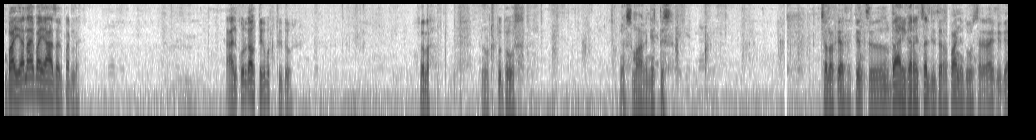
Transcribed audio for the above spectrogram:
बाई या नाही बाई आजार पडला. आणि कोण गावते का बघतो तोवर? चला लुटतो तोवर. असं मागणी येतेस चला त्या त्यांचं दारी करायची चालली जरा पाणी दोन सारे राहिली का?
